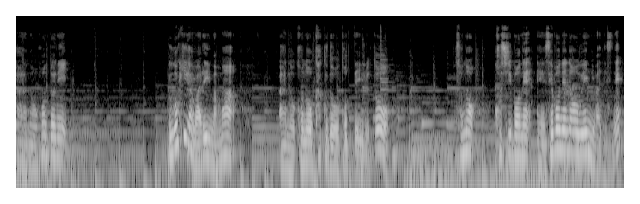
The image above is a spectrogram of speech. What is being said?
あの本当に動きが悪いままあのこの角度をとっているとその腰骨、えー、背骨の上にはですね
